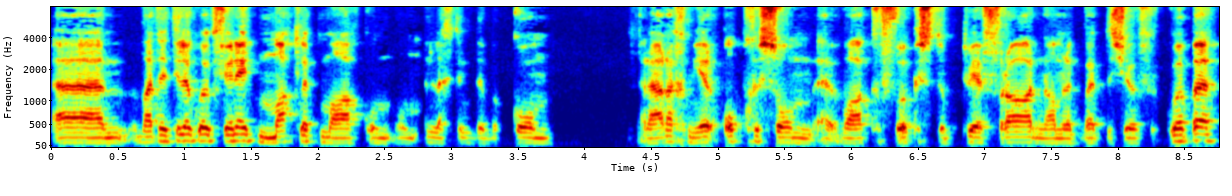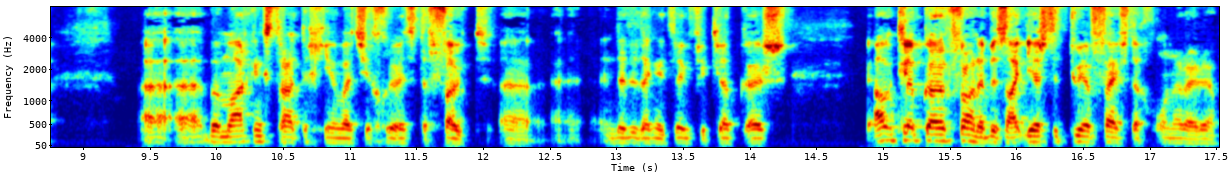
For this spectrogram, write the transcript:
Ehm um, wat natuurlik ook vir jou net maklik maak om om inligting te bekom regtig meer opgesom uh, waar ek gefokus het op twee vrae naamlik wat is jou verkope uh, uh, bemarkingsstrategie en wat is jou grootste fout uh, en dit het ek netlik vir klipkous elke klipkou vra dit is daai eerste 52 onderhoude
